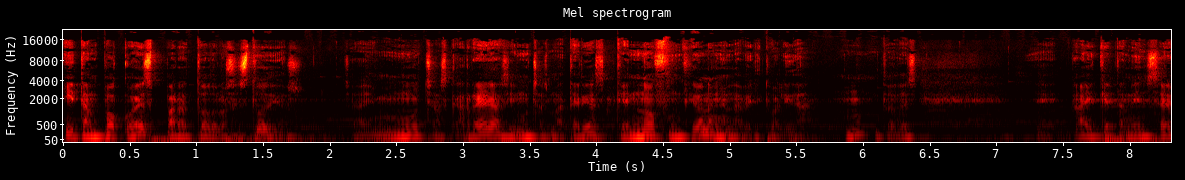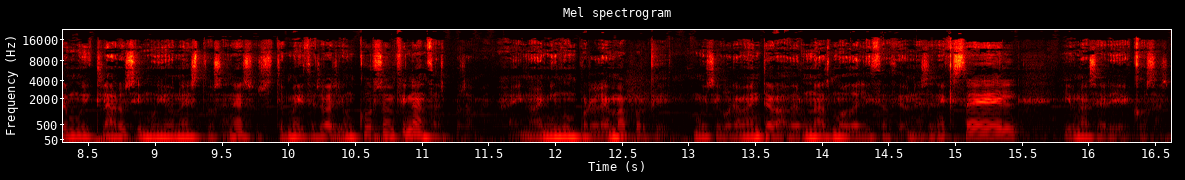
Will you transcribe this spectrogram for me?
y tampoco es para todos los estudios. hay muchas carreras y muchas materias que no funcionan en la virtualidad. Entonces, eh, hay que también ser muy claros y muy honestos en eso. Si tú me dices, oye, un curso en finanzas, pues ahí no hay ningún problema porque muy seguramente va a haber unas modelizaciones en Excel y una serie de cosas.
